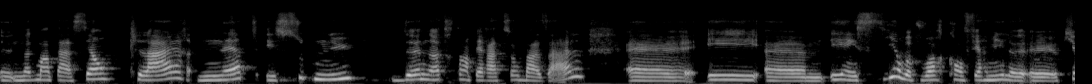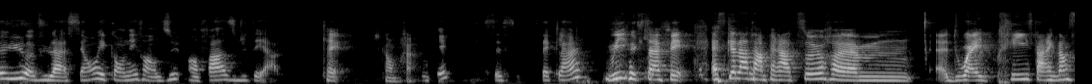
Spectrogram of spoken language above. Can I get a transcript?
une augmentation claire, nette et soutenue de notre température basale. et, et, ainsi, on va pouvoir confirmer qu'il y a eu ovulation et qu'on est rendu en phase lutéale. OK, je comprends. OK, c'est clair? Oui, tout à fait. Est-ce que la température doit être prise, par exemple,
